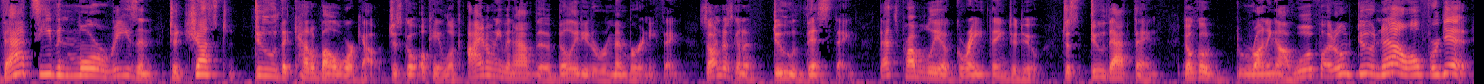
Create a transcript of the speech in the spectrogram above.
that's even more reason to just do the kettlebell workout. Just go, okay, look, I don't even have the ability to remember anything. So I'm just going to do this thing. That's probably a great thing to do. Just do that thing. Don't go running off. Well, if I don't do it now, I'll forget.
